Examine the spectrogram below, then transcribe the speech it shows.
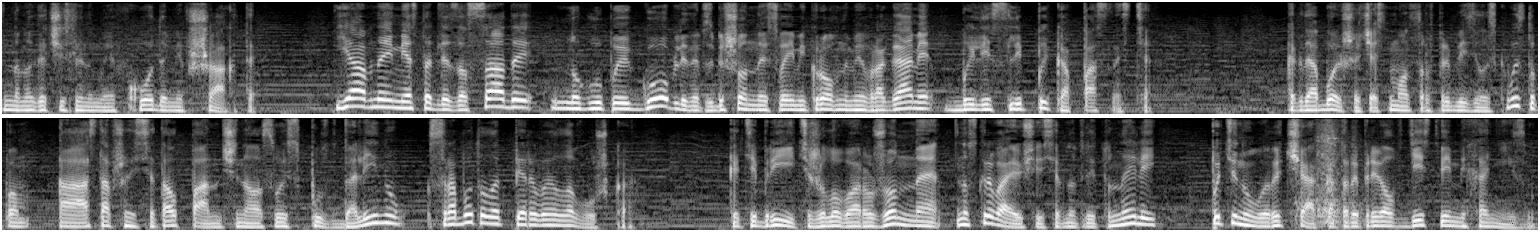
на многочисленными входами в шахты. Явное место для засады, но глупые гоблины, взбешенные своими кровными врагами, были слепы к опасности. Когда большая часть монстров приблизилась к выступам, а оставшаяся толпа начинала свой спуск в долину, сработала первая ловушка. Катебри, тяжело вооруженная, но скрывающаяся внутри туннелей, потянула рычаг, который привел в действие механизм.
